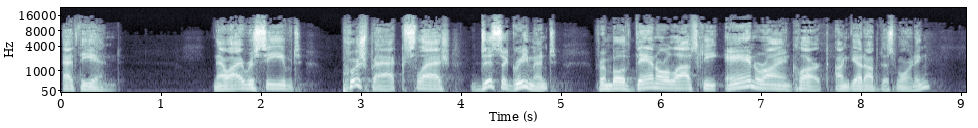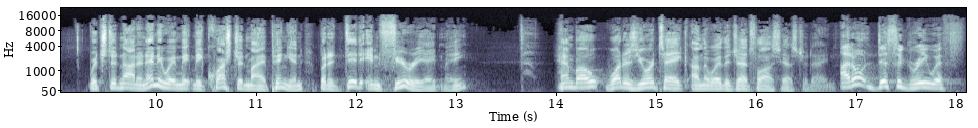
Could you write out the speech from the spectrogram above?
at the end. Now, I received pushback slash disagreement from both Dan Orlovsky and Ryan Clark on Get Up this morning, which did not in any way make me question my opinion, but it did infuriate me. Hembo, what is your take on the way the Jets lost yesterday? I don't disagree with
